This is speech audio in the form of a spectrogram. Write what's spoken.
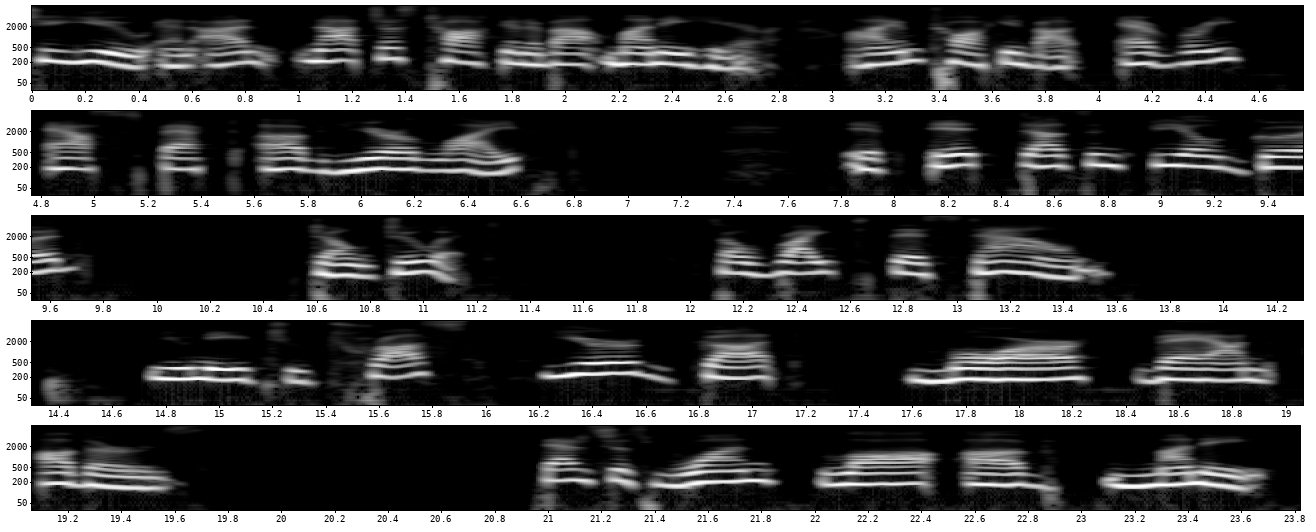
to you, and I'm not just talking about money here, I am talking about every aspect of your life. If it doesn't feel good, don't do it. So write this down. You need to trust your gut more than others. That is just one law of money.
